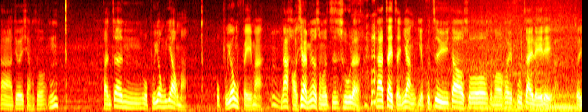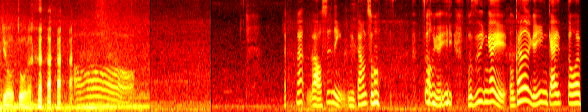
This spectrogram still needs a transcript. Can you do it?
那就会想说，嗯。反正我不用药嘛，我不用肥嘛，嗯，那好像也没有什么支出了，那再怎样也不至于到说什么会负债累累嘛，所以就做了。哦，那老师你你当初 种园艺不是应该也？我看到园艺应该都会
